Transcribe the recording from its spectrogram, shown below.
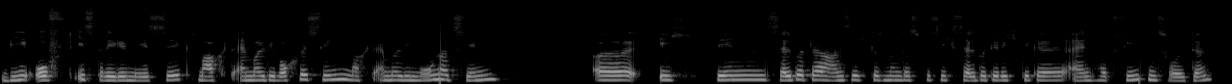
Wie oft ist regelmäßig? Macht einmal die Woche Sinn? Macht einmal im Monat Sinn? Äh, ich bin selber der Ansicht, dass man das für sich selber die richtige Einheit finden sollte.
